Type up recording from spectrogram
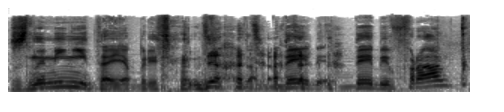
Знаменитая британская. Да, да. Дебби, Дебби Франк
